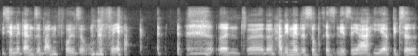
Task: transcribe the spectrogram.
Ist hier eine ganze Wand voll, so ungefähr. Und äh, dann hat die mir das so präsentiert, so, ja, hier, bitte,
